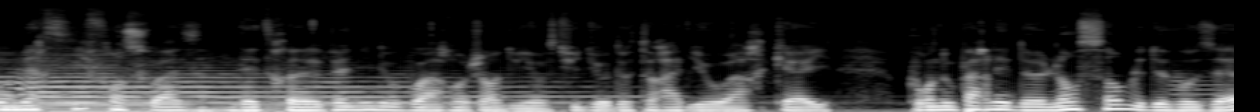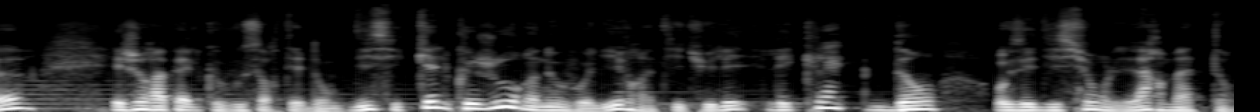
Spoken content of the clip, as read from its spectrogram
Vous remercie Françoise d'être venue nous voir aujourd'hui au studio d'Autoradio Arcueil pour nous parler de l'ensemble de vos œuvres. Et je rappelle que vous sortez donc d'ici quelques jours un nouveau livre intitulé Les claques dents aux éditions L'Armatan.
